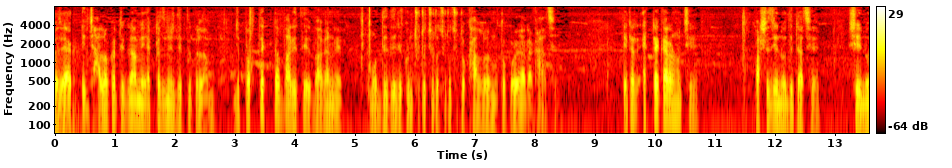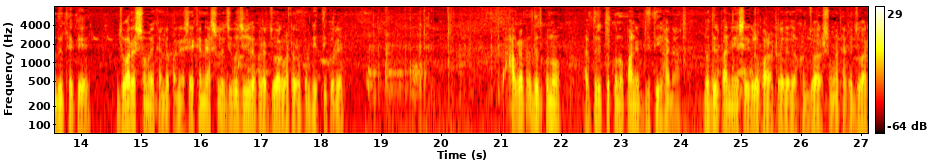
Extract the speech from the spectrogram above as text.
বাজে এই ঝালকাঠি গ্রামে একটা জিনিস দেখতে পেলাম যে প্রত্যেকটা বাড়িতে, বাগানের মধ্যে দিয়ে এরকম ছোটো ছোটো ছোটো, ছোট খালের মতো করে রাখা আছে। এটার একটা কারণ হচ্ছে পাশে যে নদীটা আছে, সেই নদী থেকে জোয়ারের সময় এখানে পানি আসে। এখানে আসলে জীবজীবিকা করে জোয়ার ভাটার উপর ভিত্তি করে। আলগা তাদের কোনো অতিরিক্ত কোনো পানি দিতেই হয় না। নদীর পানি এসে এগুলো ভরাট হয়ে যায় যখন জোয়ারের সময় থাকে। জোয়ার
